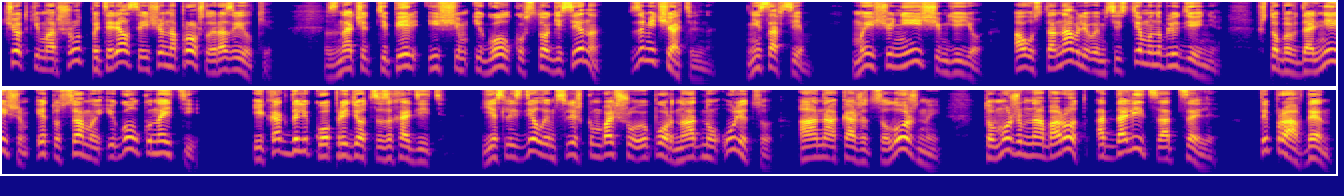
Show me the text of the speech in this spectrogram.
Четкий маршрут потерялся еще на прошлой развилке. Значит, теперь ищем иголку в стоге сена? Замечательно. Не совсем. Мы еще не ищем ее, а устанавливаем систему наблюдения, чтобы в дальнейшем эту самую иголку найти. И как далеко придется заходить? Если сделаем слишком большой упор на одну улицу, а она окажется ложной, то можем, наоборот, отдалиться от цели. Ты прав, Дэн.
